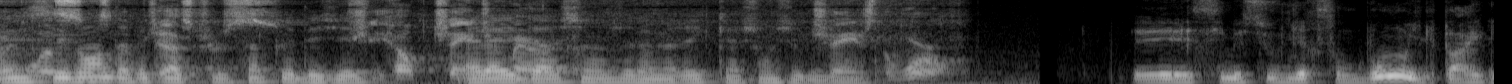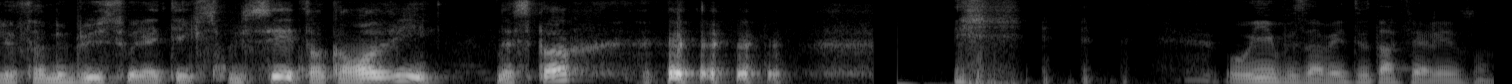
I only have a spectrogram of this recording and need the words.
En une seconde, avec le plus simple des gestes, elle a aidé à changer l'Amérique, à changer le monde. Et si mes souvenirs sont bons, il paraît que le fameux bus où elle a été expulsée est encore en vie, n'est-ce pas? Oui, vous avez tout à fait raison.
